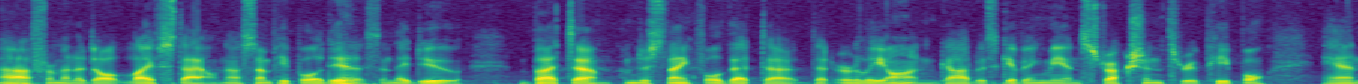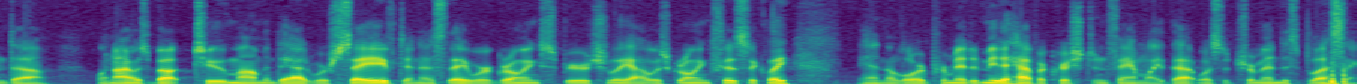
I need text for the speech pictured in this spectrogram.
uh, from an adult lifestyle. Now, some people it is, and they do. But uh, I'm just thankful that, uh, that early on God was giving me instruction through people. And uh, when I was about two, mom and dad were saved. And as they were growing spiritually, I was growing physically. And the Lord permitted me to have a Christian family. That was a tremendous blessing.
